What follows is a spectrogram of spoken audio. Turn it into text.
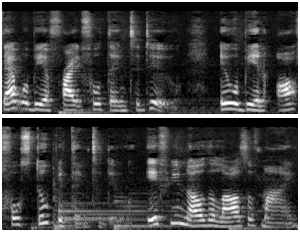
That would be a frightful thing to do. It would be an awful, stupid thing to do. If you know the laws of mind,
